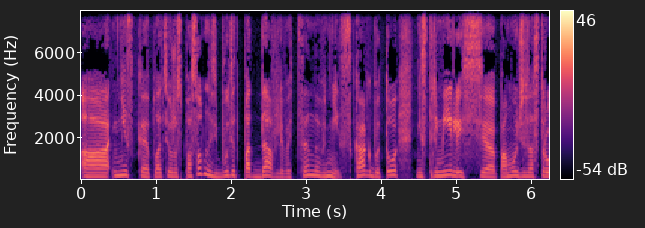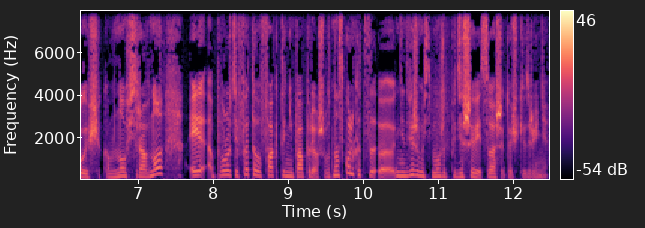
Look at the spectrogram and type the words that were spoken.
а, низкая платежеспособность будет поддавливать цены вниз, как бы то не стремились э, помочь застройщикам, но все равно э, против этого факта не попрешь. Вот насколько ц... Э, недвижимость может подешеветь, с вашей точки зрения?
